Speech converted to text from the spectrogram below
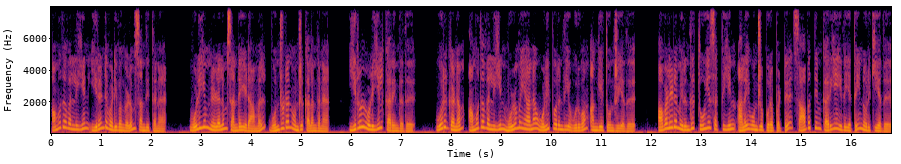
அமுதவல்லியின் இரண்டு வடிவங்களும் சந்தித்தன. ஒளியும் நிழலும் சண்டையிடாமல் ஒன்றுடன் ஒன்று கலந்தன. இருள் ஒளியில் கரைந்தது. ஒரு கணம் அமுதவல்லியின் முழுமையான ஒளி பொருந்திய உருவம் அங்கே தோன்றியது. அவளிடமிருந்து தூய சக்தியின் அலை ஒன்று புறப்பட்டு சாபத்தின் கரிய இதயத்தை நொறுக்கியது.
